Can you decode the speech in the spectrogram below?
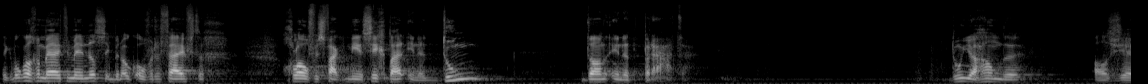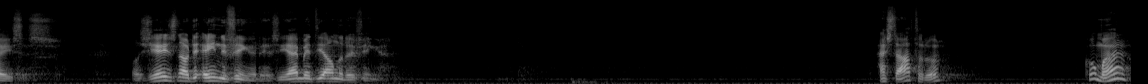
Ik heb ook wel gemerkt inmiddels, ik ben ook over de 50. Geloof is vaak meer zichtbaar in het doen dan in het praten. Doe je handen als Jezus. Als Jezus nou de ene vinger is en jij bent die andere vinger. Hij staat er hoor. Kom maar.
